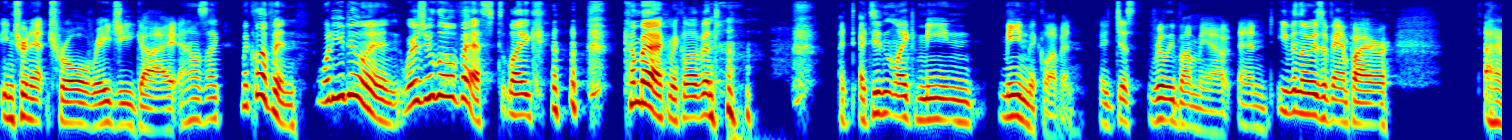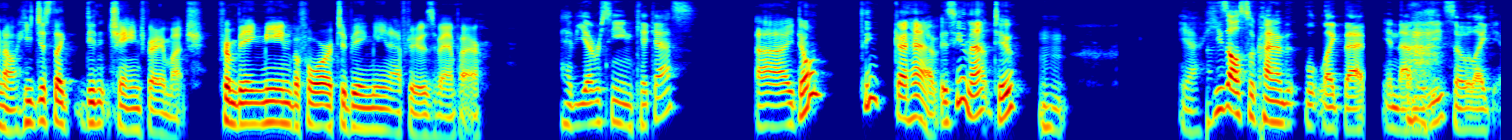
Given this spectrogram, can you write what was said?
internet troll ragey guy and i was like mclovin what are you doing? Where's your little vest? Like come back mclovin. I, I didn't like mean mean mclovin. It just really bummed me out and even though he's a vampire i don't know he just like didn't change very much from being mean before to being mean after he was a vampire. Have you ever seen Kick Ass? i don't think i have. Is he in that too? Mm-hmm. Yeah, he's also kind of like that in that movie. So like,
